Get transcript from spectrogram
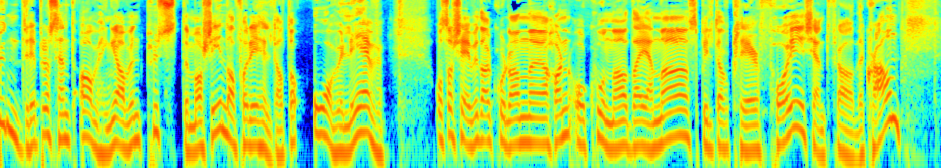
100% avhengig av en pustemaskin da, for i hele tatt å overleve. Og så ser vi da hvordan han og kona Diana, spilt av Claire Foy, kjent fra The Crown, eh,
